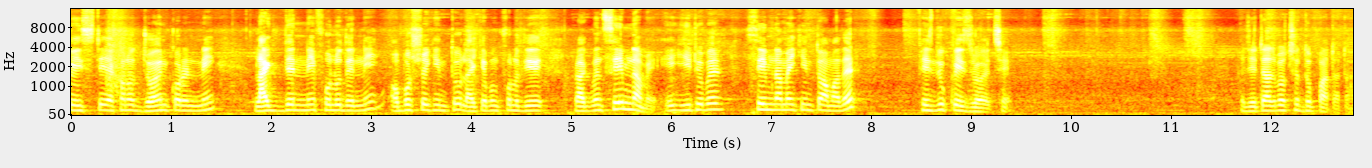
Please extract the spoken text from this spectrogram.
পেজটি এখনও জয়েন করেননি লাইক দেননি ফলো দেননি, অবশ্যই কিন্তু লাইক এবং ফলো দিয়ে রাখবেন। সেম নামে, এই ইউটিউবের সেম নামেই কিন্তু আমাদের ফেসবুক পেজ রয়েছে। যেটা আসবে হচ্ছে দোপাটাটা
